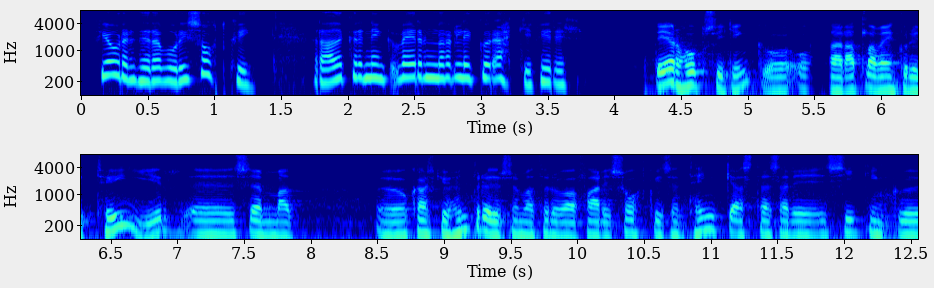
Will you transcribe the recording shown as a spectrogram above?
Fjórir þeirra voru í sóttkví. Raðgreining veirunar likur ekki fyrir. Þetta er hópsíking og, og það er allavega einhverju töyir eh, sem að og kannski hundruður sem að þurfa að fara í sótkví sem tengjast þessari síkingu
